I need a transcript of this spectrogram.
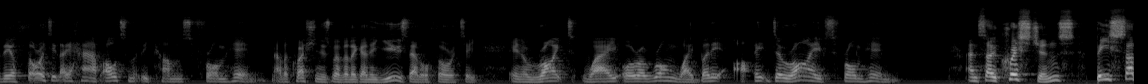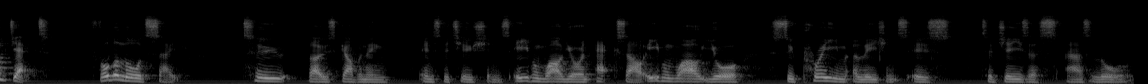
the authority they have ultimately comes from him. Now, the question is whether they're going to use that authority in a right way or a wrong way, but it, it derives from him. And so, Christians, be subject for the Lord's sake to those governing institutions, even while you're an exile, even while your supreme allegiance is to Jesus as Lord.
